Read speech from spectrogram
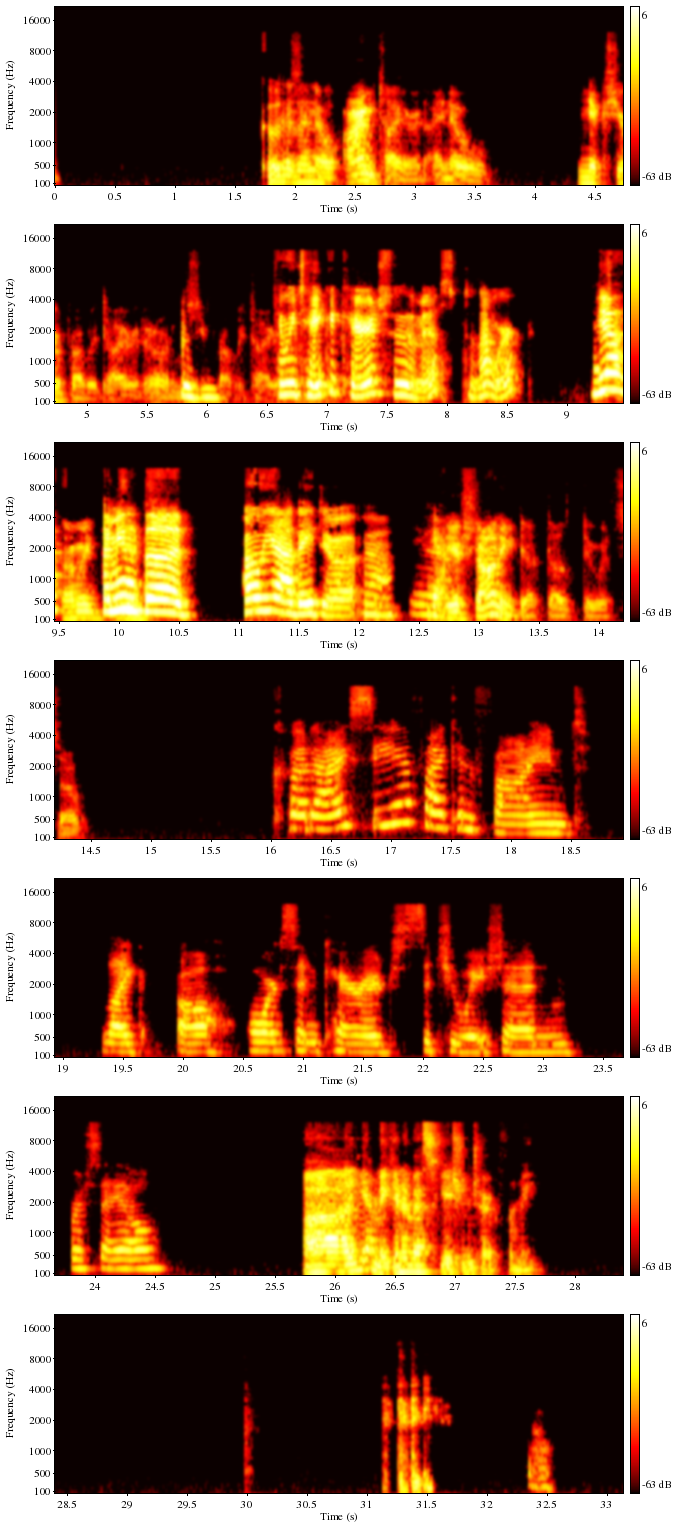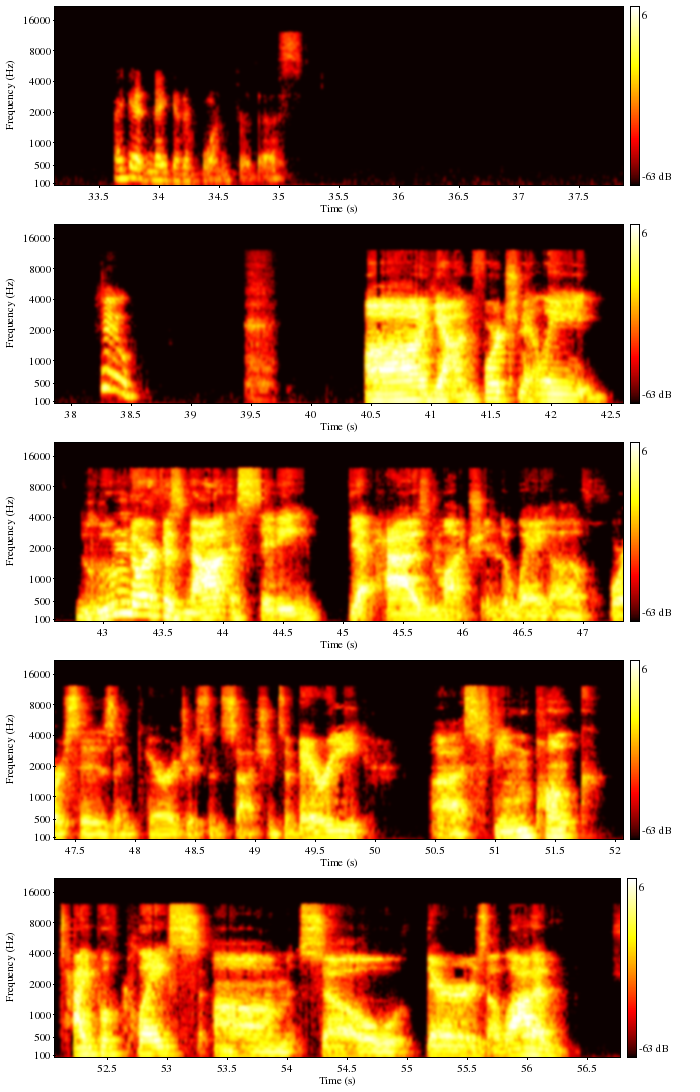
Because I know I'm tired. I know, Nyx, you're probably tired. Artemis, you're Mhm. probably tired. Can we take a carriage through the mist? Does that work? Yeah, I mean, I mean the Oh yeah, they do it. Yeah. Yeah. the Ashtani do, does do it. So Could I see if I can find like a horse and carriage situation for sale? Uh, yeah, make an investigation check for me. Oh, I get negative one for this. Two. Uh, yeah, unfortunately, Ludendorff is not a city that has much in the way of horses and carriages and such. It's a very uh, steampunk type of place. Um, so there's a lot of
